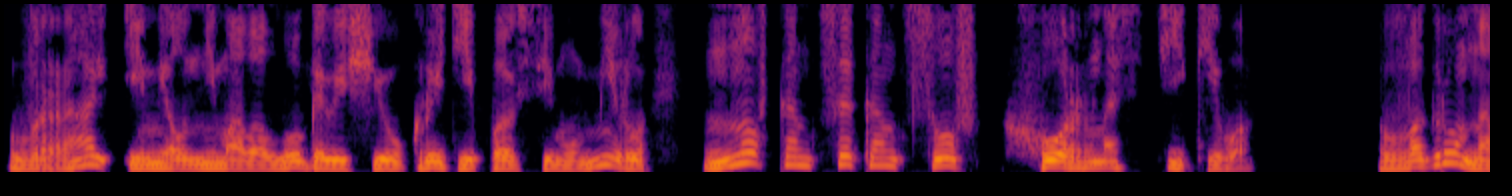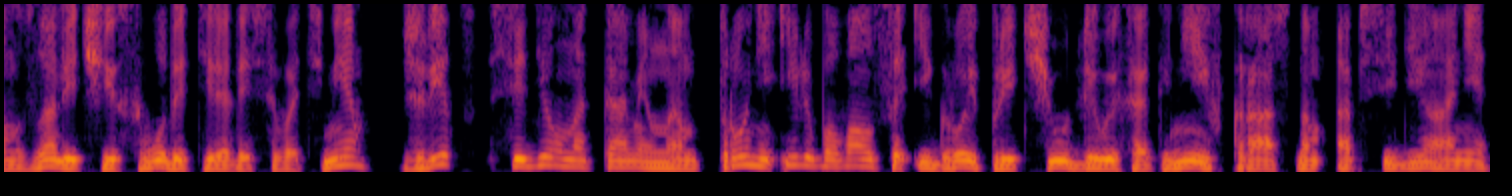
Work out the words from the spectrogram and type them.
Враль имел немало логовищ и укрытий по всему миру, но в конце концов Хор настиг его. В огромном зале, чьи своды терялись во тьме, жрец сидел на каменном троне и любовался игрой причудливых огней в красном обсидиане.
